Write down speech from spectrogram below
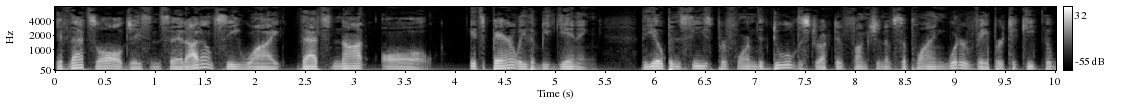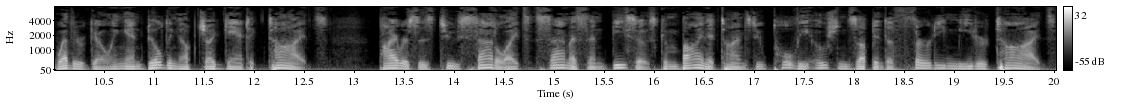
"If that's all," Jason said, "I don't see why " "That's not all. It's barely the beginning. The open seas perform the dual destructive function of supplying water vapor to keep the weather going, and building up gigantic tides. Pyrrus' two satellites, Samos and Bessos, combine at times to pull the oceans up into thirty meter tides,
